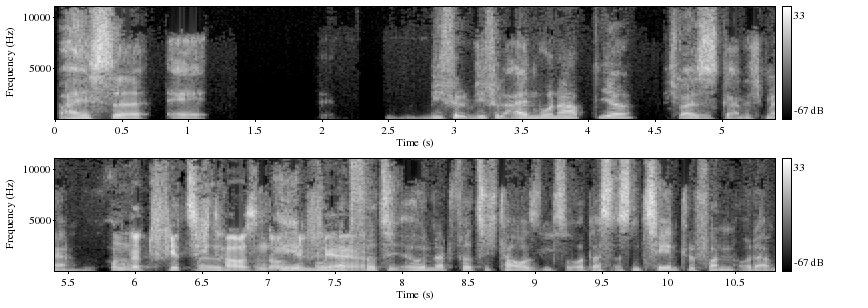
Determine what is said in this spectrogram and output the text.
weißt du, ey, wie viel, wie viel Einwohner habt ihr? Ich weiß es gar nicht mehr. 140.000 äh, ungefähr. 140, 140.000, so. Das ist ein Zehntel von, oder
